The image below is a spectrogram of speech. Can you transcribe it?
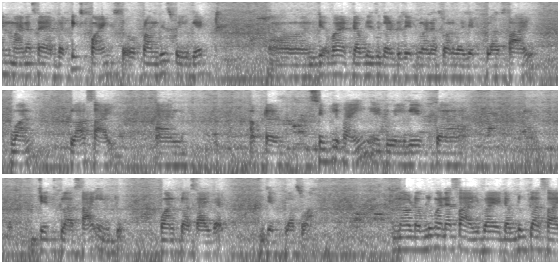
and minus i are the fixed point so from this we'll get uh, where w is equal to z minus 1 by z plus i 1 plus i. And after simplifying it will give uh, z plus i into 1 plus i by z plus 1 now w minus i by w plus i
